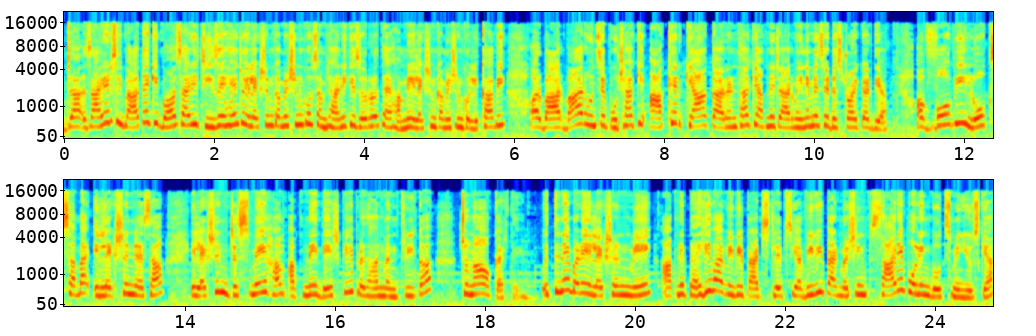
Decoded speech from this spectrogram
ज़ाहिर सी बात है कि बहुत सारी चीज़ें हैं जो इलेक्शन कमीशन को समझाने की ज़रूरत है। हमने इलेक्शन कमीशन को लिखा भी और बार बार उनसे पूछा कि आखिर क्या कारण था कि आपने चार महीने में इसे डिस्ट्रॉय कर दिया। और वो भी लोकसभा इलेक्शन जैसा, इलेक्शन जिसमें हम अपने देश के प्रधानमंत्री का चुनाव करते इतने बड़े इलेक्शन में आपने पहली बार वीवीपैट स्लिप्स या वीवीपैट मशीन सारे पोलिंग बूथ्स में यूज़ किया,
